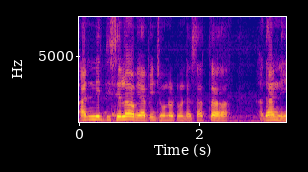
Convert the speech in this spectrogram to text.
అన్ని దిశలా వ్యాపించి ఉన్నటువంటి సత్తా దాన్ని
